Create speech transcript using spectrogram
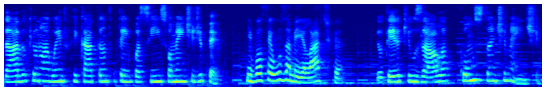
dado que eu não aguento ficar tanto tempo assim somente de pé. E você usa meia elástica? Eu teria que usá-la constantemente.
